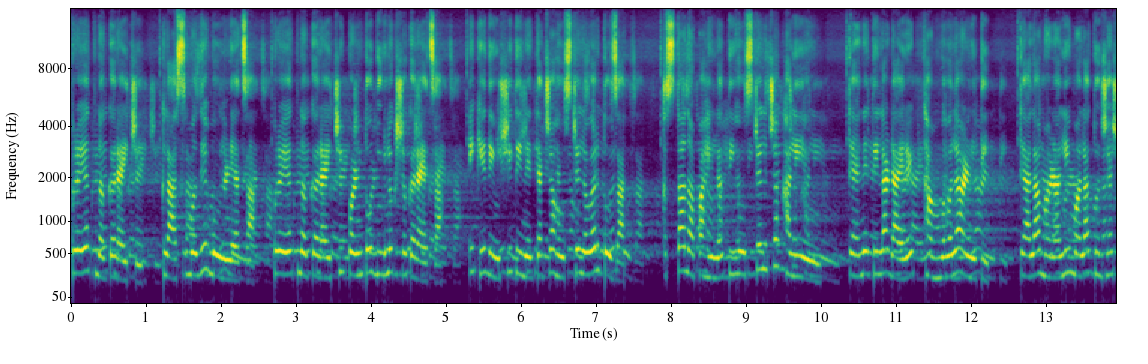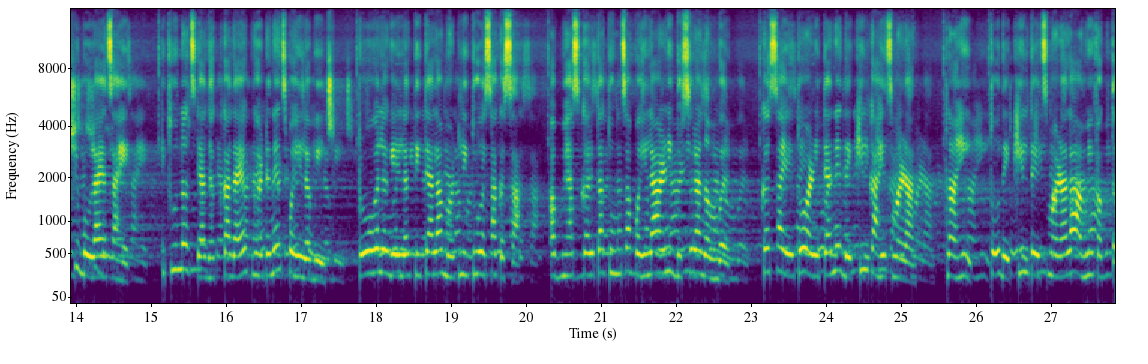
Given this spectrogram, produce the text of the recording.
प्रयत्न करायची. क्लासमध्ये बोलण्याचा प्रयत्न करायची पण तो दुर्लक्ष करायचा. एके दिवशी तिने त्याच्या हॉस्टेलवर तो जात असताना पाहिलं ती हॉस्टेलच्या खाली येऊन त्याने तिला डायरेक्ट थांबवलं आणि ती त्याला म्हणाली मला तुझ्याशी बोलायचं आहे. इथूनच त्या धक्कादायक घटनेच पहिलं बीज. रोवलं गेलं ती त्याला म्हटली तू असा कसा? अभ्यास करता तुमचा पहिला आणि दुसरा नंबर. कसा येतो? आणि त्याने देखील काहीच म्हणाल. नाही तो देखील तेच म्हणाला आम्ही फक्त.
